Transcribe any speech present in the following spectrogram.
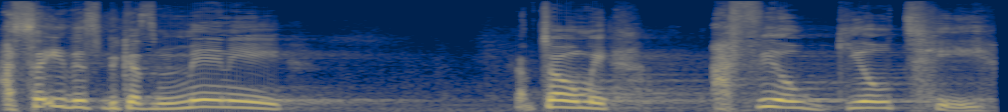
I say this because many have told me, I feel guilty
